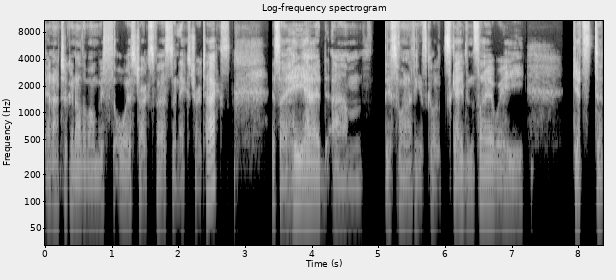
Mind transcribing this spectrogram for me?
and I took another one with always strikes first and extra attacks. And so he had um, this one, I think it's called Skaven Slayer, where he gets to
